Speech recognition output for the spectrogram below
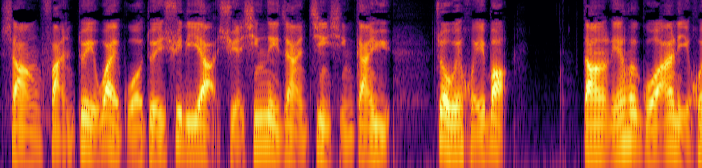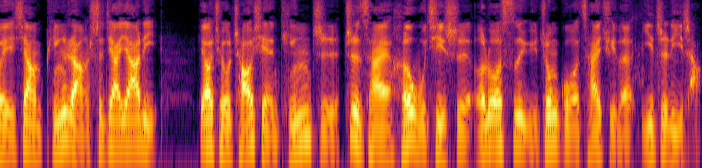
上反对外国对叙利亚血腥内战进行干预。作为回报，当联合国安理会向平壤施加压力。要求朝鲜停止制裁核武器时，俄罗斯与中国采取了一致立场。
